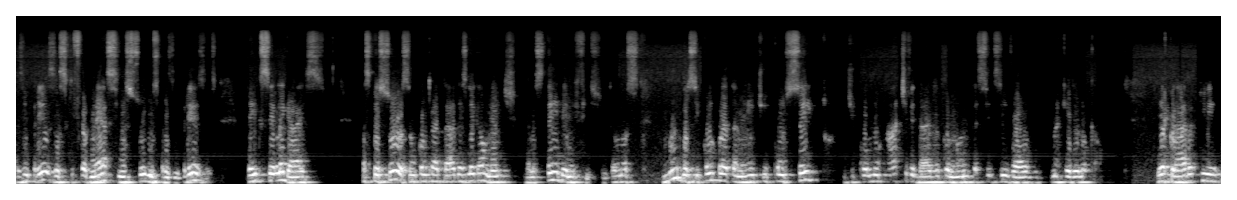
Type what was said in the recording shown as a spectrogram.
As empresas que fornecem insumos para as empresas têm que ser legais. As pessoas são contratadas legalmente, elas têm benefício. Então, nós muda-se completamente o conceito de como a atividade econômica se desenvolve naquele local. E é claro que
